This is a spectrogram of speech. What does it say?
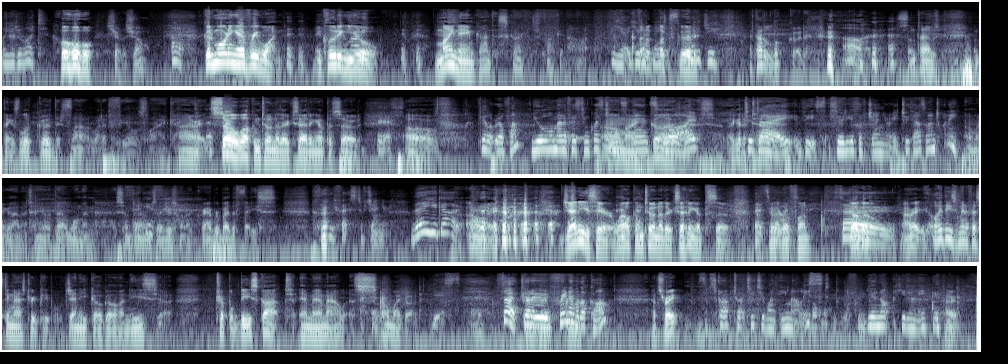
Oh, you do what? Oh, share the show. Oh. Good morning, everyone, including you. My name, God, this scarf is fucking hot. Yeah, you thought it looked good. Why did you? I thought it looked good. Oh, Sometimes when things look good, that's not what it feels like. All right, so welcome to another exciting episode yes. of. Feel it real fun. You're manifesting questions Oh my answered God! live Yes, I gotta tell you. today, this 30th of January 2020. Oh my God! I tell you what, that woman. Sometimes I just want to grab her by the face. 31st of January. There you go. Oh my! Jenny's here. Welcome to another exciting episode. That's I feel real fun. So, Go go. All right. Oh, these manifesting mastery people: Jenny, Go Go, Anisha, Triple D Scott, MM Alice. Oh my God. yes. So, go to to freeneville.com, That's right. subscribe to our 221 email list. wanna hit your feet. You're not hitting me. All right.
